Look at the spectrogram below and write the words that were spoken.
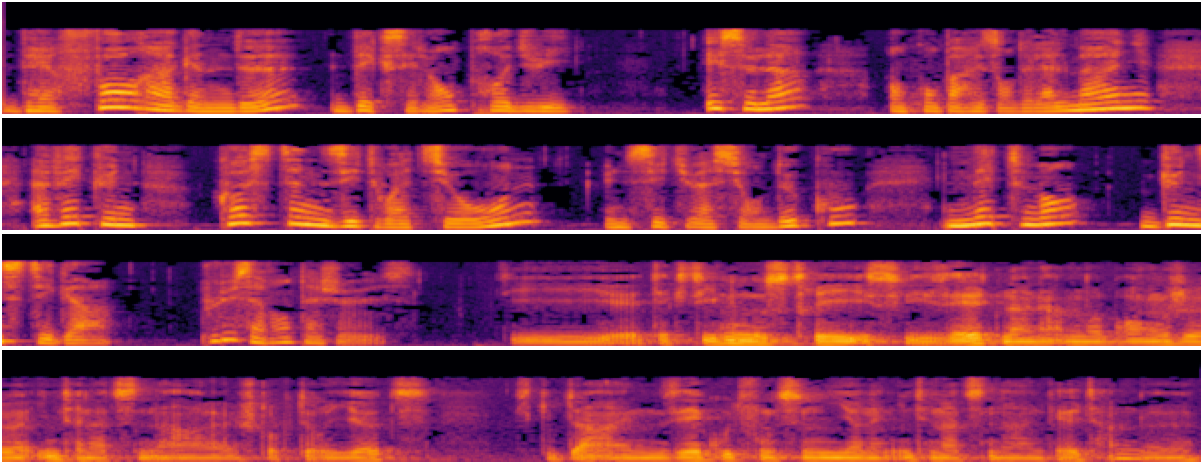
d'hervorragende, d'excellents produits. Et cela, en comparaison de l'Allemagne, avec une Kostensituation, une situation de coût, nettement günstiger, plus avantageuse. Die Textilindustrie ist wie selten eine andere Branche international strukturiert. Es gibt da einen sehr gut funktionierenden internationalen Welthandel.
